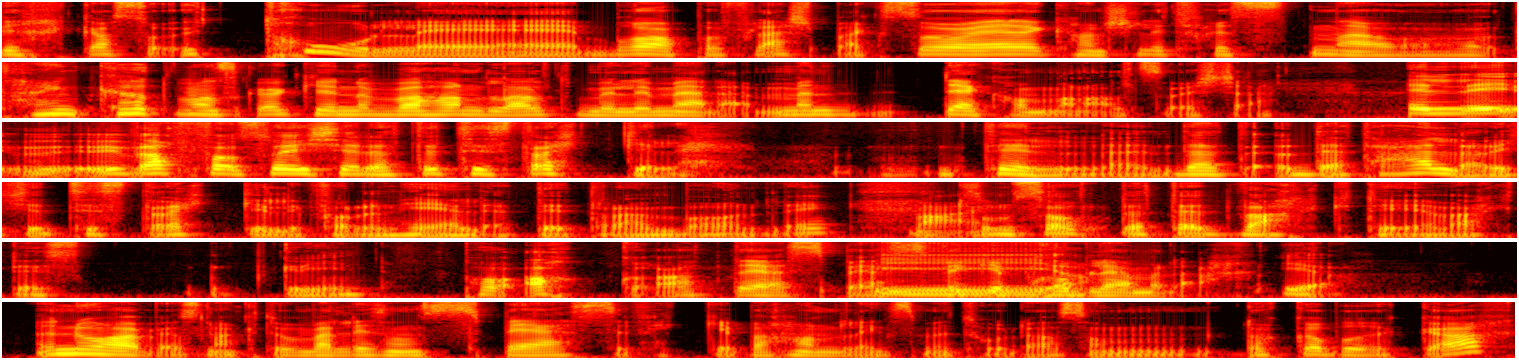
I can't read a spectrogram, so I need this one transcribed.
virker så utrolig bra på flashback, så er det kanskje litt fristende å tenke at man skal kunne behandle alt mulig med det, men det kan man altså ikke. Eller i hvert fall så er ikke dette tilstrekkelig. Til, dette, dette er heller ikke tilstrekkelig for en helhetlig traumebehandling. Som sagt, dette er et verktøy, en verktøyskrin. På akkurat det spesifikke Ja. problemet der. Ja. Nå har vi jo snakket om veldig sånn spesifikke behandlingsmetoder som dere bruker.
